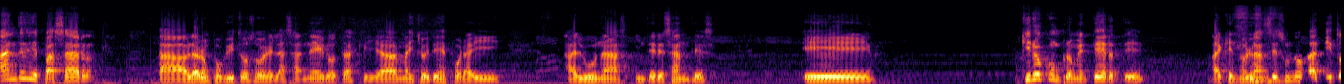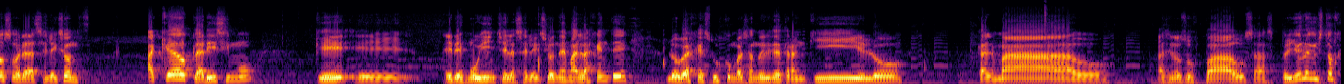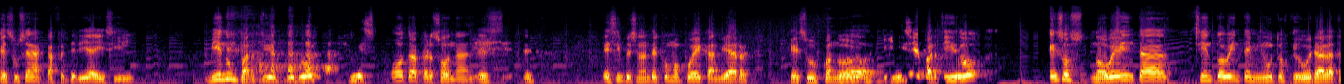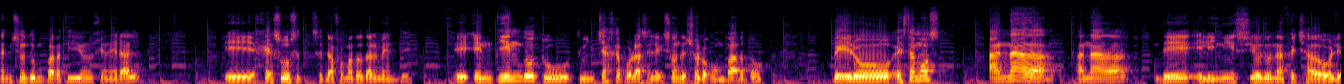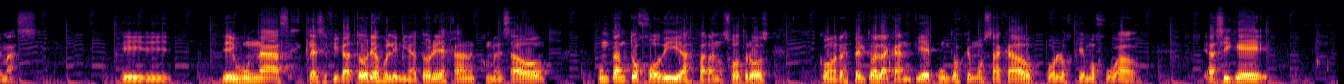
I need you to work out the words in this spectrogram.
antes de pasar a hablar un poquito sobre las anécdotas, que ya me ha dicho que tienes por ahí algunas interesantes, eh, quiero comprometerte a que nos lances unos gatitos sobre la selección. Ha quedado clarísimo que eh, eres muy hincha de la selección. Es más, la gente lo ve a Jesús conversando ahorita tranquilo, calmado, haciendo sus pausas. Pero yo lo he visto a Jesús en la cafetería de Isil viendo un partido de fútbol y es otra persona. Es, es, impresionante cómo puede cambiar Jesús cuando inicia el partido. Esos 90, 120 minutos que dura la transmisión de un partido en general, eh, Jesús se transforma totalmente. Eh, entiendo tu, hinchaje por la selección, de hecho lo comparto, pero estamos a nada, a nada del el inicio de una fecha doble más. Eh, de unas clasificatorias o eliminatorias que han comenzado un tanto jodidas para nosotros con respecto a la cantidad de puntos que hemos sacado por los que hemos jugado. Así que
